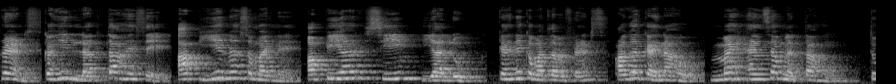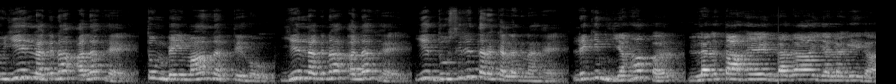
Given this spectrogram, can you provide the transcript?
फ्रेंड्स कहीं लगता है से आप ये न समझ लें अपियर सीम या लुक कहने का मतलब है फ्रेंड्स अगर कहना हो, मैं हैंडसम लगता हूँ तो ये लगना अलग है। तुम बेईमान लगते हो। ये लगना अलग है। ये दूसरी तरह का लगना है। लेकिन यहाँ पर लगता है, लगा या लगेगा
